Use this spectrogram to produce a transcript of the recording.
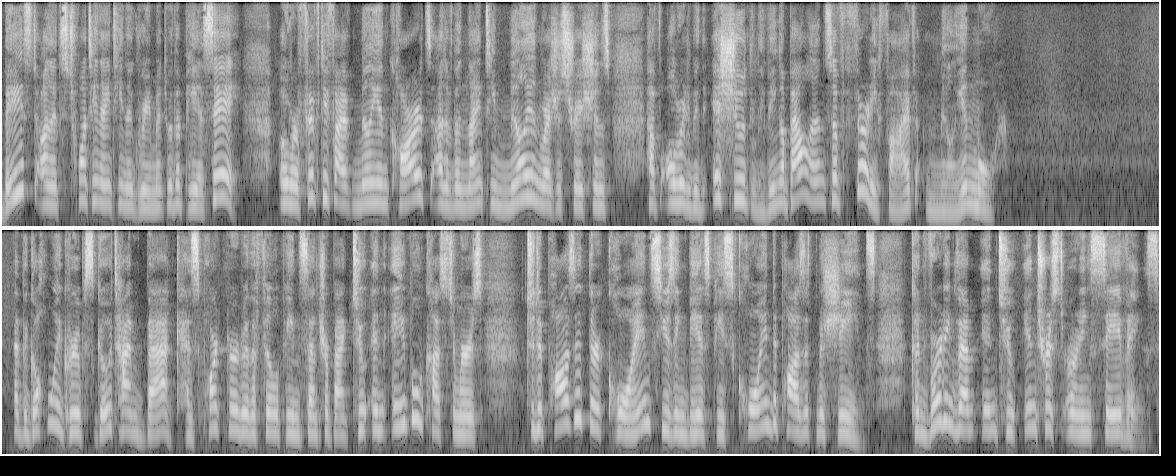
based on its 2019 agreement with the PSA. Over 55 million cards out of the 90 million registrations have already been issued, leaving a balance of 35 million more. The Gokongwei Group's GoTyme Bank has partnered with the Philippine Central Bank to enable customers to deposit their coins using BSP's coin deposit machines, converting them into interest-earning savings.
